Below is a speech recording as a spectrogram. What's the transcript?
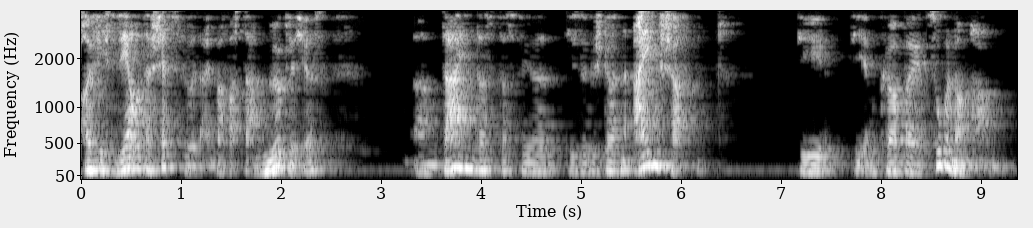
häufig sehr unterschätzt wird, einfach was da möglich ist, dahin, dass, dass wir diese gestörten Eigenschaften, die, die im Körper jetzt zugenommen haben,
